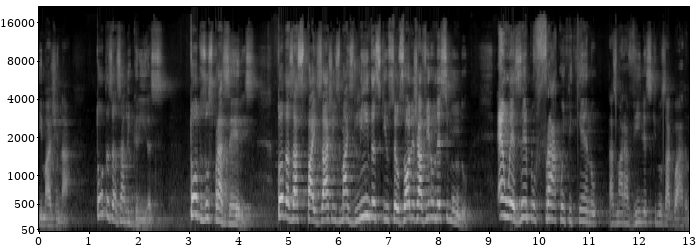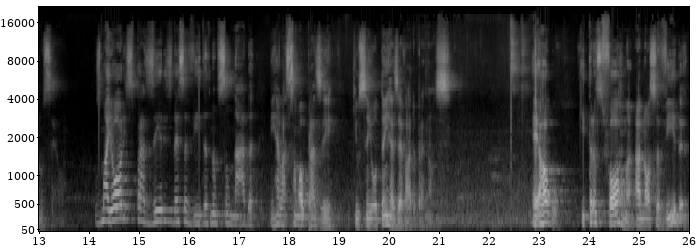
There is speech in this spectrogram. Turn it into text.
imaginar todas as alegrias, todos os prazeres, todas as paisagens mais lindas que os seus olhos já viram nesse mundo. É um exemplo fraco e pequeno das maravilhas que nos aguardam no céu. Os maiores prazeres dessa vida não são nada em relação ao prazer que o Senhor tem reservado para nós. É algo que transforma a nossa vida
